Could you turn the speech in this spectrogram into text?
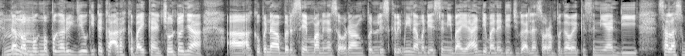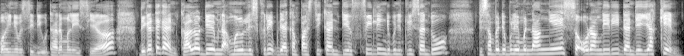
Hmm. dapat mem- mempengaruhi jiwa kita ke arah kebaikan. Contohnya uh, aku pernah bersembang dengan seorang penulis skrip ni nama dia Seni Bayan di mana dia juga adalah seorang pegawai kesenian di salah sebuah universiti di utara Malaysia. Dia katakan kalau dia nak menulis skrip dia akan pastikan dia feeling dia punya tulisan tu dia sampai dia boleh menangis seorang diri dan dia yakin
